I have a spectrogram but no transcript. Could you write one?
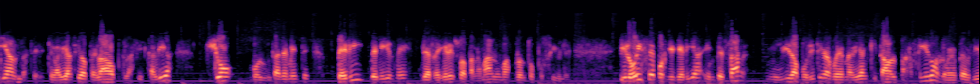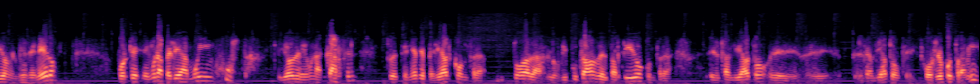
fianza que, que había sido apelado por la Fiscalía, yo voluntariamente pedí venirme de regreso a Panamá lo más pronto posible. Y lo hice porque quería empezar mi vida política, porque me habían quitado el partido, lo había perdido en el mes de enero, porque en una pelea muy injusta, que yo de una cárcel, tenía que pelear contra todos los diputados del partido, contra el candidato, eh, eh, el candidato que corrió contra mí,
